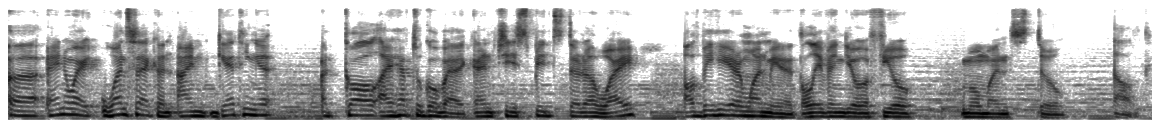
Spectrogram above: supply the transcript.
Uh, anyway, one second. I'm getting a, a call. I have to go back. And she speeds that away. I'll be here in one minute, leaving you a few moments to talk.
